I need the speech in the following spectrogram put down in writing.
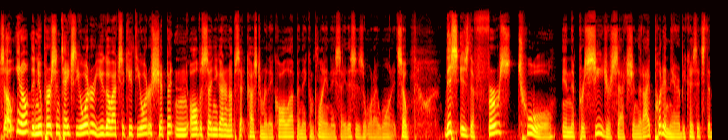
So, you know, the new person takes the order, you go execute the order, ship it, and all of a sudden you got an upset customer. They call up and they complain. They say, this isn't what I wanted. So, this is the first tool in the procedure section that I put in there because it's the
